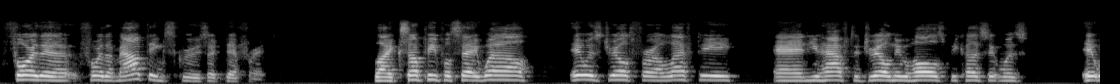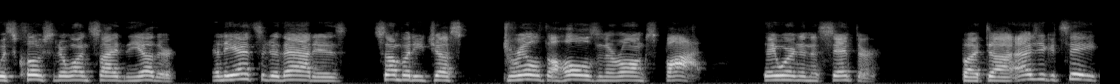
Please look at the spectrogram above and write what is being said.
for the for the mounting screws are different. Like some people say, well, it was drilled for a lefty, and you have to drill new holes because it was it was closer to one side than the other. And the answer to that is somebody just drilled the holes in the wrong spot. They weren't in the center. But uh, as you can see,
